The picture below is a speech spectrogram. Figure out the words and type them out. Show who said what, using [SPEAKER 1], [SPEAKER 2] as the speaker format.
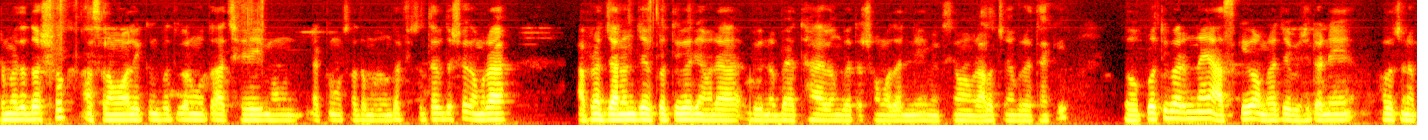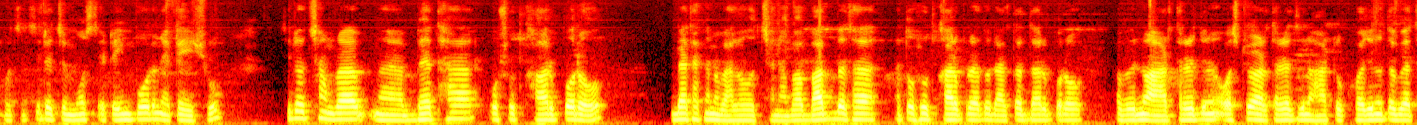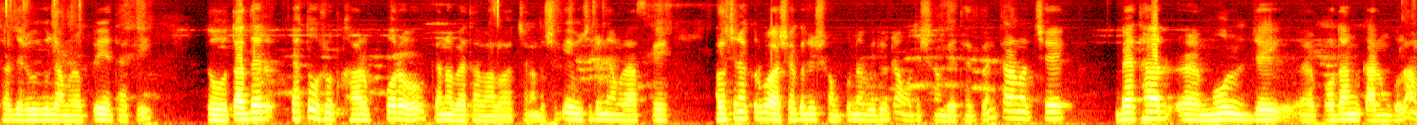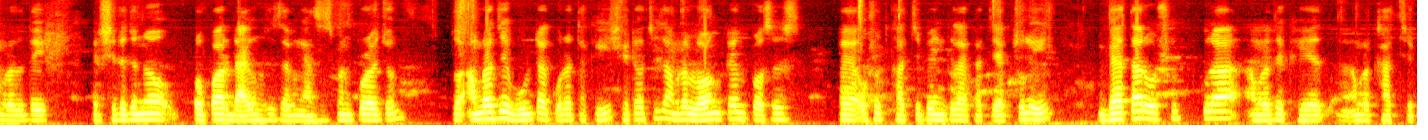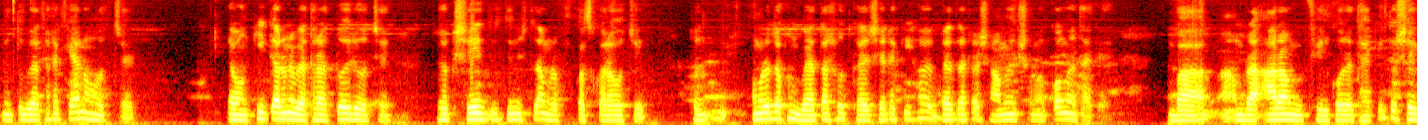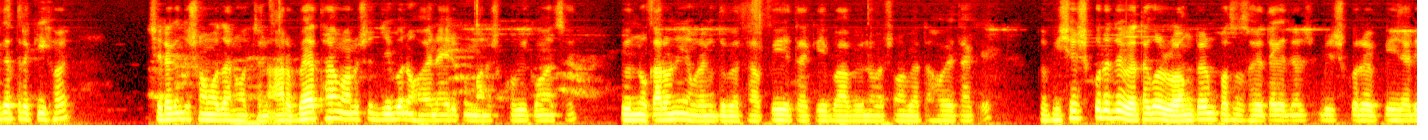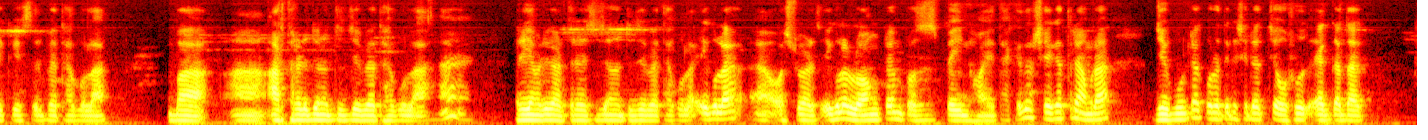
[SPEAKER 1] সম্মানিত দর্শক, আসসালামু আলাইকুম। প্রতিবার মতো আছে এই মোহাম্মদ ডাক্তার মোসাদ মজুমদার ফিজিওথেরাপি দর্শক, আমরা আপনারা জানেন যে প্রতিবারই আমরা বিভিন্ন ব্যথা এবং ব্যথার সমাধান নিয়ে ম্যাক্সিমাম আমরা আলোচনা করে থাকি। তো প্রতিবার ন্যায় আজকেও আমরা যে বিষয়টা নিয়ে আলোচনা করছি, সেটা হচ্ছে মোস্ট একটা ইম্পর্টেন্ট একটা ইস্যু সেটা হচ্ছে আমরা ব্যথার ওষুধ খাওয়ার পরও ব্যথা কেন ভালো হচ্ছে না? বা বাত ব্যথা, এত ওষুধ খাওয়ার পরে এত ডাক্তার দেওয়ার পরও বিভিন্ন আর্থারের জন্য অস্ট্রো আর্থারের জন্য, হাঁটু ক্ষয়জনিত ব্যথা যে রোগীগুলো আমরা পেয়ে থাকি, তো তাদের এত ওষুধ খাওয়ার পরেও কেন ব্যথা ভালো হচ্ছে না? দর্শক, এই বিষয়টা নিয়ে আমরা আজকে আলোচনা করব। আশা করি সম্পূর্ণ ভিডিওটা আমাদের সঙ্গে থাকবেন। কারণ হচ্ছে ব্যথার মূল যে প্রধান কারণগুলো আমরা যদি সেটার জন্য প্রপার ডায়াগনোসিস এবং অ্যাসেসমেন্ট প্রয়োজন, তো আমরা যে ভুলটা করে থাকি সেটা হচ্ছে যে আমরা লং টাইম প্রসেস ওষুধ খাচ্ছি পেইন কিলার খাচ্ছি। অ্যাকচুয়ালি ব্যথার ওষুধগুলা আমরা যে খেয়ে, আমরা খাচ্ছি, কিন্তু ব্যথাটা কেন হচ্ছে? এবং কি কারণে ব্যথাটা তৈরি হচ্ছে? সেই জিনিসটা আমরা ফোকাস করা উচিত। আমরা যখন ব্যথা ওষুধ খাই, সেটা কি হয়? ব্যথাটা সাময়িক সময় কমে থাকে বা আমরা আরাম ফিল করে থাকি। তো সেক্ষেত্রে কি হয়? সেটা কিন্তু সমাধান হচ্ছে না। আর ব্যথা মানুষের জীবনে হয় না, এরকম মানুষ খুবই কমেছে বিভিন্ন কারণেই আমরা কিন্তু ব্যথা পেয়ে থাকি বা বিভিন্ন সময় ব্যথা হয়ে থাকে। তো বিশেষ করে যে ব্যথাগুলো লং টার্ম প্রসেস হয়ে থাকে বিশেষ করে পিএলআইডিকেসের ব্যথাগুলা বা আর্থারাইটিস জনিত যে ব্যথাগুলা হ্যাঁ? রিয়ামেটিক আর্থারাইটিস জন্য যে ব্যথাগুলা, এগুলা অস্ট্রোআর্থ এগুলো লং টার্ম প্রসেস পেইন হয়ে থাকে। তো সেক্ষেত্রে আমরা যে ভুলটা করে থাকি সেটা হচ্ছে ওষুধ এক গাদা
